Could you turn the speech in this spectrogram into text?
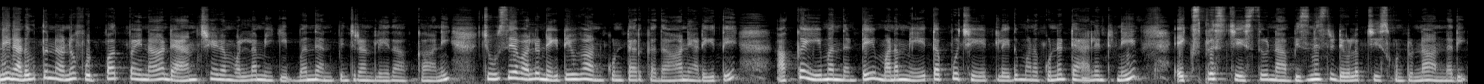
నేను అడుగుతున్నాను ఫుట్పాత్ పైన డ్యాన్స్ చేయడం వల్ల మీకు ఇబ్బంది అనిపించడం లేదా అక్క అని? చూసేవాళ్ళు నెగిటివ్గా అనుకుంటారు కదా అని అడిగితే అక్క ఏమందంటే మనం ఏ తప్పు చేయట్లేదు మనకున్న టాలెంట్ని ఎక్స్ప్రెస్ చేస్తూ నా బిజినెస్ని డెవలప్ చేసుకుంటున్నా అన్నది.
